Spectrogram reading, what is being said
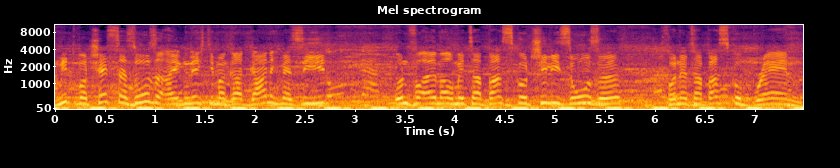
mit Worcester Soße eigentlich, die man gerade gar nicht mehr sieht. Und vor allem auch mit Tabasco Chili Soße von der Tabasco Brand.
